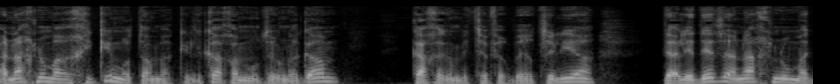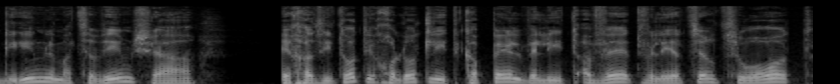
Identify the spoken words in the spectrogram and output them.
אנחנו מרחיקים אותם מהקיר. ככה מוזיאון אגם, ככה גם בית ספר בהרצליה, ועל ידי זה אנחנו מגיעים למצבים שהחזיתות יכולות להתקפל ולהתעוות ולייצר צורות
